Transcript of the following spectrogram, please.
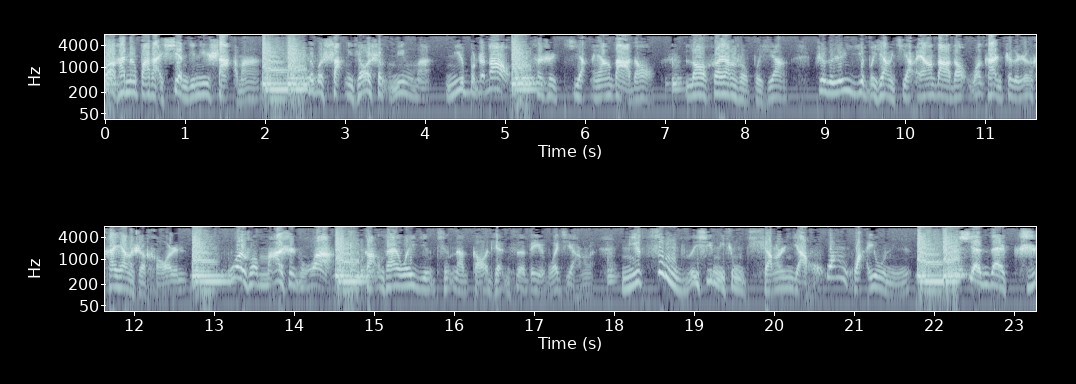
我还能把他献给你杀吗？这不伤一条生命吗？你不知道他是江洋大盗。老和尚说不像。这个人一不像江洋大盗，我看这个人还像是好人。我说马施主啊，刚才我已经听那高天赐对我讲了，你纵子行凶，抢人家黄花幼女，现在知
